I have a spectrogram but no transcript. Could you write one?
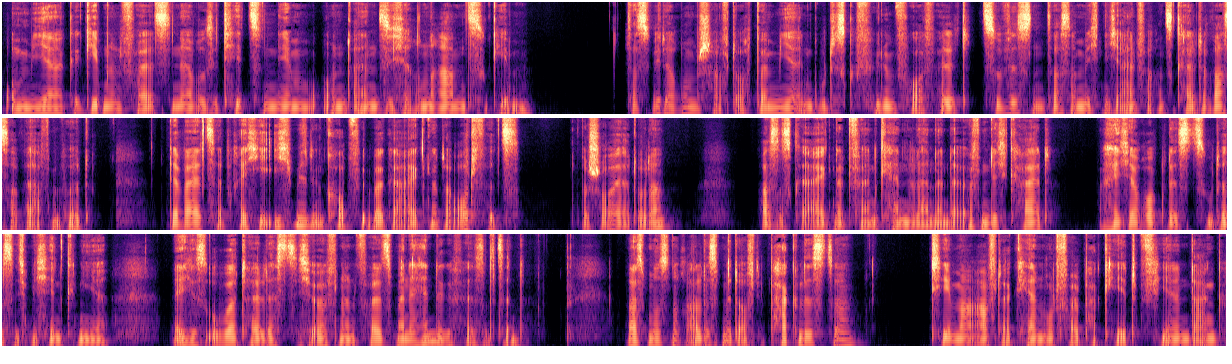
um mir gegebenenfalls die Nervosität zu nehmen und einen sicheren Rahmen zu geben. Das wiederum schafft auch bei mir ein gutes Gefühl im Vorfeld, zu wissen, dass er mich nicht einfach ins kalte Wasser werfen wird. Derweil zerbreche ich mir den Kopf über geeignete Outfits. Bescheuert, oder? Was ist geeignet für ein Kennenlernen in der Öffentlichkeit? Welcher Rock lässt zu, dass ich mich hinknie? Welches Oberteil lässt sich öffnen, falls meine Hände gefesselt sind? Was muss noch alles mit auf die Packliste? Thema Aftercare Notfallpaket. Vielen Dank,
